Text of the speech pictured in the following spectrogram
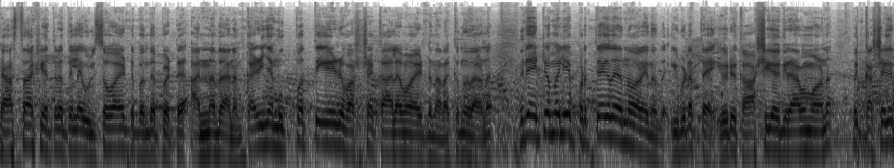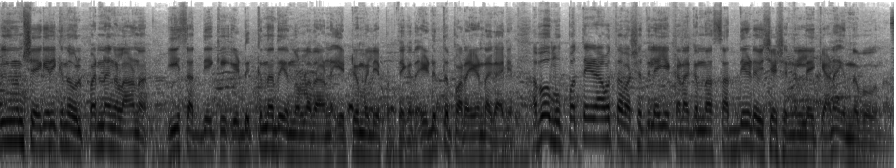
ശാസ്താ ക്ഷേത്രത്തിലെ ഉത്സവമായിട്ട് ബന്ധപ്പെട്ട് അന്നദാനം കഴിഞ്ഞ മുപ്പത്തിയേഴ് വർഷക്കാലമായിട്ട് നടക്കുന്നതാണ്. ഇതിന്റെ ഏറ്റവും വലിയ പ്രത്യേകത എന്ന് പറയുന്നത് ഇവിടുത്തെ ഈ ഒരു കാർഷിക ഗ്രാമമാണ്. കർഷകരിൽ നിന്നും ശേഖരിക്കുന്ന ഉൽപ്പന്നങ്ങളാണ് ഈ സദ്യയ്ക്ക് എടുക്കുന്നത് എന്നുള്ളതാണ് ഏറ്റവും വലിയ പ്രത്യേകത. എടുത്തു പറയേണ്ട കാര്യം. അപ്പോൾ മുപ്പത്തേഴാമത്തെ വർഷത്തിലേക്ക് കടക്കുന്ന സദ്യയുടെ വിശേഷങ്ങളിലേക്കാണ് ഇന്ന് പോകുന്നത്.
